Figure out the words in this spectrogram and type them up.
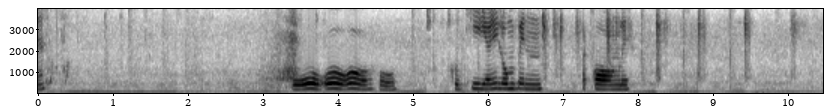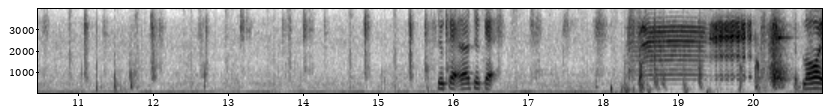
นะ โอ้โอ้โอ้โหขุดทีเดียวนี่ล้มเป็นตะกองเลย เจอแกะแล้วเจอแกะ เรีย บร้อย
